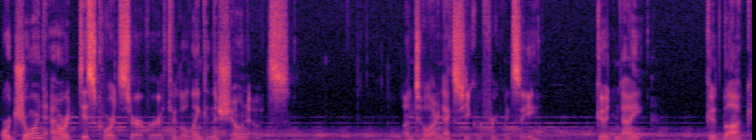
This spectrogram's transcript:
or join our Discord server through the link in the show notes. Until our next secret frequency, good night, good luck,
